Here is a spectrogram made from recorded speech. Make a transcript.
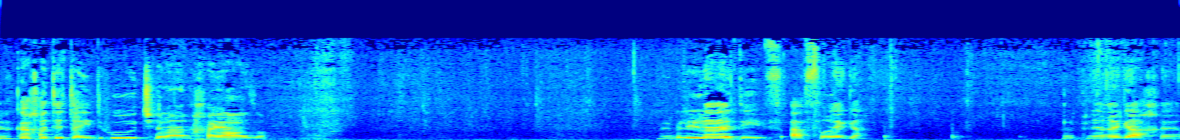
ולקחת את ההדהוד של ההנחיה הזו. מבלי להעדיף אף רגע על פני רגע אחר.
